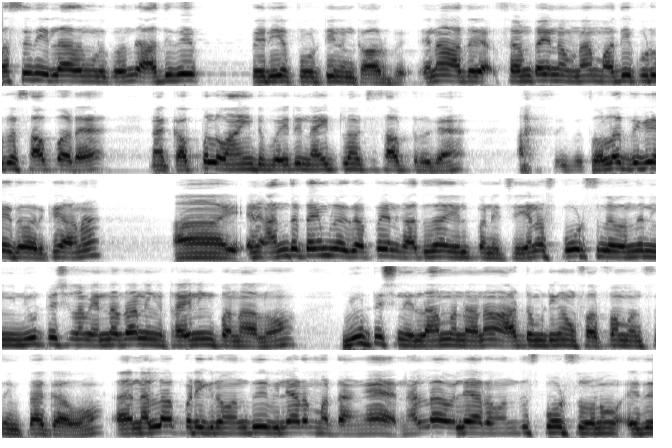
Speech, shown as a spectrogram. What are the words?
வசதி இல்லாதவங்களுக்கு வந்து அதுவே பெரிய ப்ரோட்டீன் அண்ட் கார்பு ஏன்னா அது சம்டைம் நம்ம மதியம் கொடுக்குற சாப்பாடை நான் கப்பல் வாங்கிட்டு போயிட்டு நைட்லாம் வச்சு சாப்பிட்ருக்கேன் இப்போ சொல்லத்துக்கே இதுவாக இருக்குது ஆனால் அந்த டைமில் இருக்கிறப்ப எனக்கு அதுதான் ஹெல்ப் பண்ணிச்சு. ஏன்னா ஸ்போர்ட்ஸில் வந்து நீங்கள் நியூட்ரிஷன் இல்லாமல் என்ன தான் நீங்கள் ட்ரைனிங் பண்ணாலும் நியூட்ரிஷன் இல்லாமல் என்னன்னா ஆட்டோமேட்டிக்காக அவங்க பர்ஃபார்மன்ஸ் இம்பாக்ட் ஆகும். நல்லா படிக்கிற வந்து விளையாட மாட்டாங்க. நல்லா விளையாட வந்து ஸ்போர்ட்ஸ் ஒன்றும் இது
